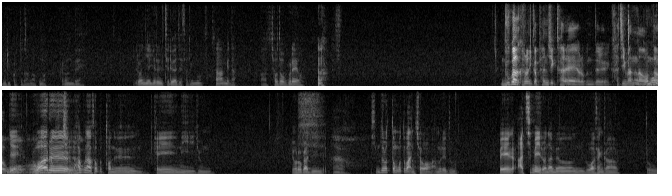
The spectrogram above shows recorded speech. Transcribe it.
누리 것도 남았고 막 그런데 이런 얘기를 드려야 돼서 좀 속상합니다. 아, 저도 억울해요. 누가 그러니까 편식하래 여러분들 가지만 나온다고 아, 이제 어, 로아를 맨날 하고 붙여. 나서부터는 개인이 좀 여러 가지 아휴, 힘들었던 것도 많죠. 아무래도 매일 아침에 일어나면 로아 생각 또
